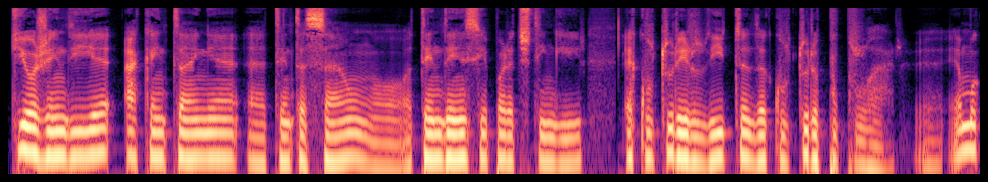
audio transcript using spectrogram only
que hoje em dia há quem tenha a tentação ou a tendência para distinguir a cultura erudita da cultura popular. É uma,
